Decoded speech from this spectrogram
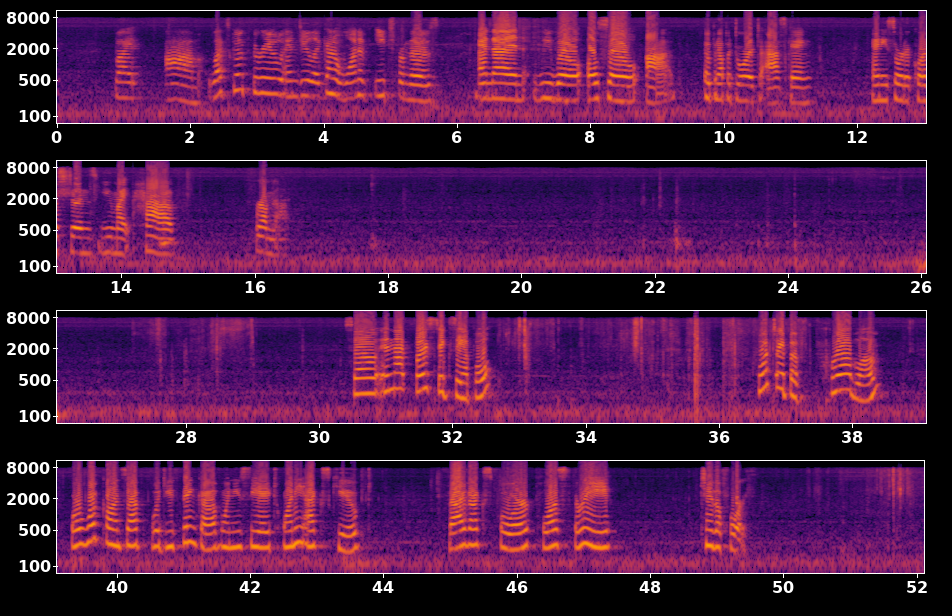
But um, let's go through and do like kind of one of each from those, and then we will also uh, open up a door to asking any sort of questions you might have from that. So in that first example, what type of problem or what concept would you think of when you see a 20x cubed 5x4 plus 3 to the fourth?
